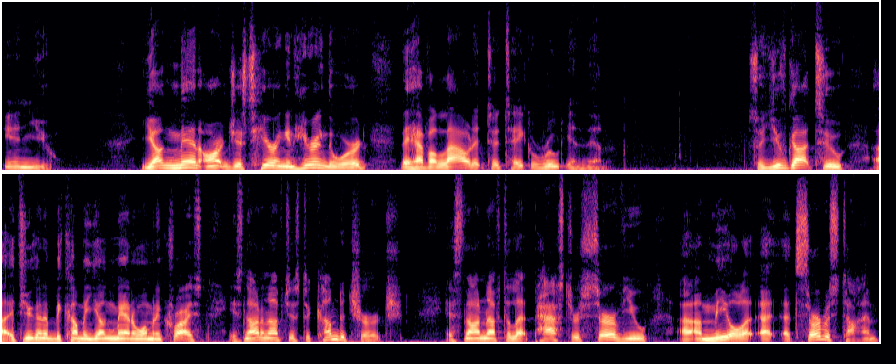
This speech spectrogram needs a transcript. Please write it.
in you. Young men aren't just hearing and hearing the word, they have allowed it to take root in them. So you've got to, uh, if you're going to become a young man or woman in Christ, it's not enough just to come to church. It's not enough to let pastors serve you uh, a meal at, at, at service time,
